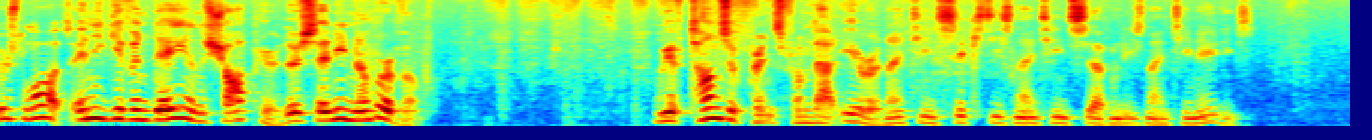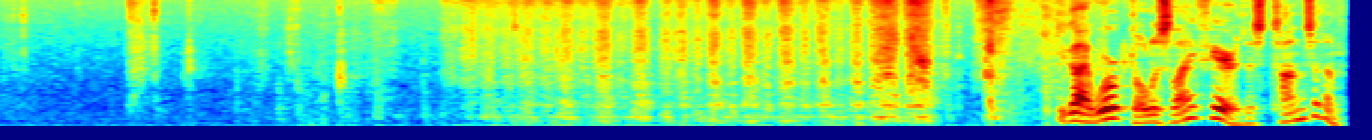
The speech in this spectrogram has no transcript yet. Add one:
There's lots. Any given day in the shop here, there's any number of them. We have tons of prints from that era, 1960s, 1970s, 1980s. The guy worked all his life here. There's tons of them.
